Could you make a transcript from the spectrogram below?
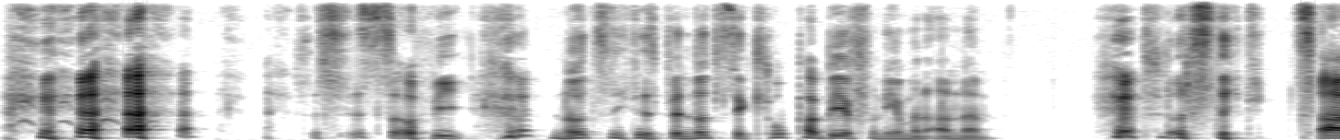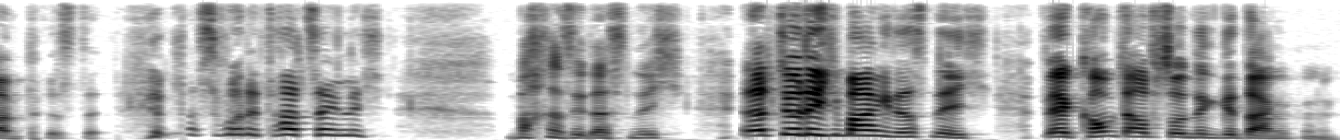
das ist so wie, nutzt nicht das benutzte Klopapier von jemand anderem. nutzt nicht die Zahnbürste. Das wurde tatsächlich. Machen Sie das nicht? Natürlich mache ich das nicht. Wer kommt auf so einen Gedanken?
